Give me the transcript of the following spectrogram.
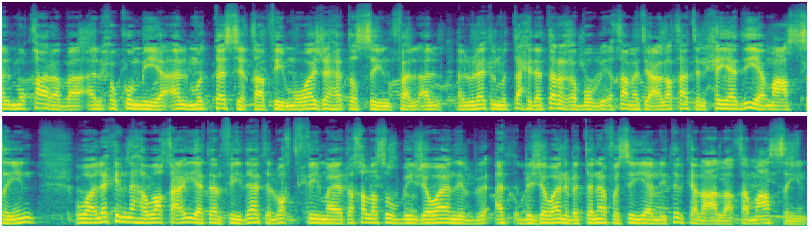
المقاربة الحكومية المتسقة في مواجهة الصين فالولايات المتحدة ترغب بإقامة علاقات حيادية مع الصين ولكنها واقعية في ذات الوقت فيما يتخلص بجوانب بجوانب التنافسية لتلك العلاقة مع الصين.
